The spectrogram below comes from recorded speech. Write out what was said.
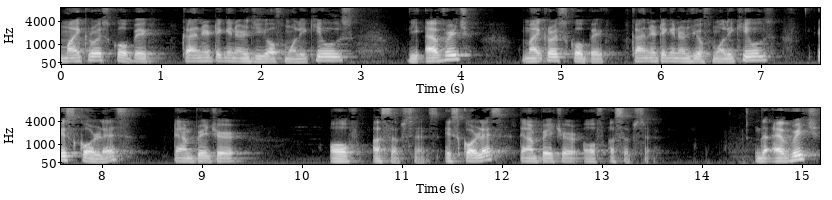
microscopic kinetic energy of molecules the average microscopic kinetic energy of molecules is called as temperature of a substance is called as temperature of a substance. The average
